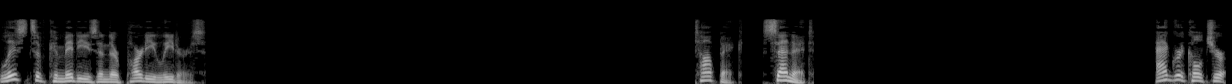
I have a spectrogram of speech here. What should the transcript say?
Lists of committees and their party leaders Senate. Agriculture.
